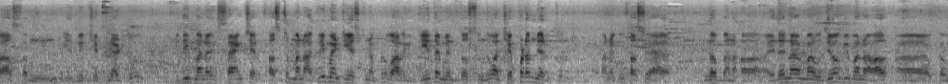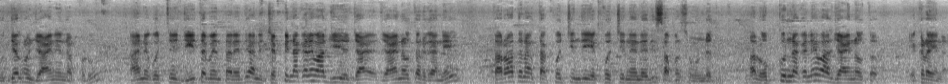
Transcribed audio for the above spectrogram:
వాస్తవం ఇది మీరు చెప్పినట్టు ఇది మనకు శాంక్షన్. ఫస్ట్ మనం అగ్రిమెంట్ చేసుకున్నప్పుడు వాళ్ళకి జీతం ఎంత వస్తుందో వాళ్ళు చెప్పడం జరుగుతుంది. మనకు ఫస్ట్ ఇందులో మన ఏదైనా మన ఉద్యోగి మన ఒక ఉద్యోగం జాయిన్ అయినప్పుడు ఆయనకు వచ్చే జీతం ఎంత అనేది ఆయన చెప్పినాకనే వాళ్ళు జాయిన్ అవుతారు కానీ తర్వాత నాకు తక్కువ వచ్చింది ఎక్కువ వచ్చింది అనేది సమస్య ఉండదు. వాళ్ళు ఒప్పుకున్నాకనే వాళ్ళు జాయిన్ అవుతారు ఎక్కడైనా.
